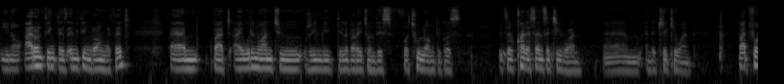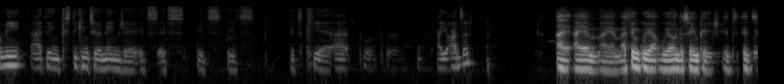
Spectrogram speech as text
You, know, I don't think there's anything wrong with it. Um, but I wouldn't want to really deliberate on this for too long because it's a quite a sensitive one um, and a tricky one. But for me, I think sticking to your name, Jay, it's it's it's it's it's clear. Uh, are you answered? I, I am I am I think we are we're on the same page. It's it's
